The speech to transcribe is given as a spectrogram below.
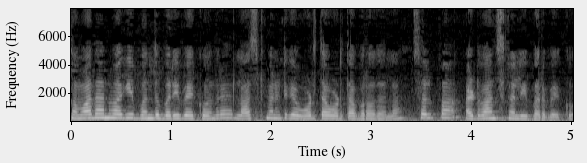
ಸಮಾಧಾನವಾಗಿ ಬಂದು ಬರಿಬೇಕು ಅಂದರೆ ಲಾಸ್ಟ್ ಮಿನಿಟ್ಗೆ ಓಡ್ತಾ ಓಡ್ತಾ ಬರೋದಲ್ಲ, ಸ್ವಲ್ಪ ಅಡ್ವಾನ್ಸ್ನಲ್ಲಿ ಬರಬೇಕು.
